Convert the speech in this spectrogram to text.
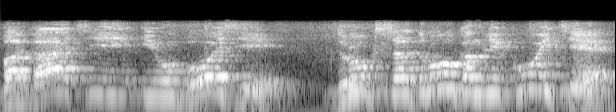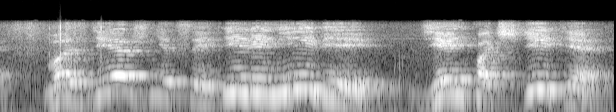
богатые и убозии, друг со другом ликуйте, воздержницы и ленивые, день почтите,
